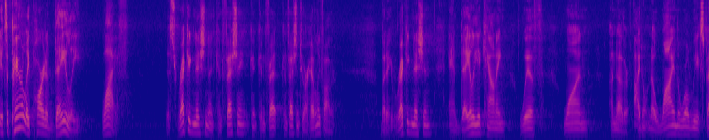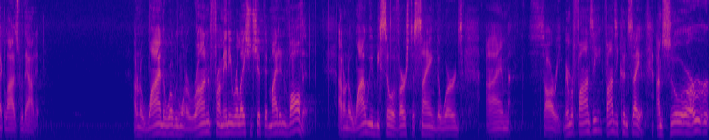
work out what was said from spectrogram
It's apparently part of daily life. This recognition and confession, confession to our Heavenly Father but a recognition and daily accounting with one another. I don't know why in the world we expect lives without it. I don't know why in the world we want to run from any relationship that might involve it. I don't know why we'd be so averse to saying the words, I'm sorry. Remember Fonzie? Fonzie couldn't say it. I'm sorry.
